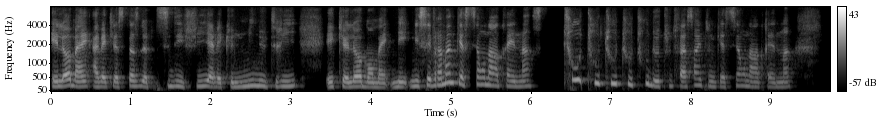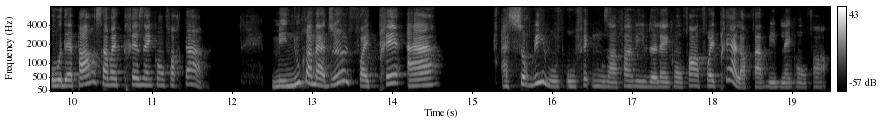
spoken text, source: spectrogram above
Et là, ben, avec l'espèce de petit défi, avec une minuterie, et que là, bon, ben, mais, mais c'est vraiment une question d'entraînement. Tout, tout, tout, tout, tout, de toute façon, est une question d'entraînement. Au départ, ça va être très inconfortable. Mais nous, comme adultes, il faut être prêt à à survivre au, fait que nos enfants vivent de l'inconfort. Il faut être prêt à leur faire vivre de l'inconfort.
